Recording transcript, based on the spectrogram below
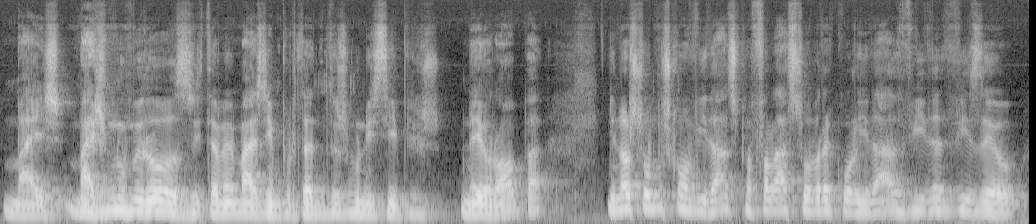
mais, mais numeroso e também mais importante dos municípios na Europa, e nós fomos convidados para falar sobre a qualidade de vida de Viseu,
